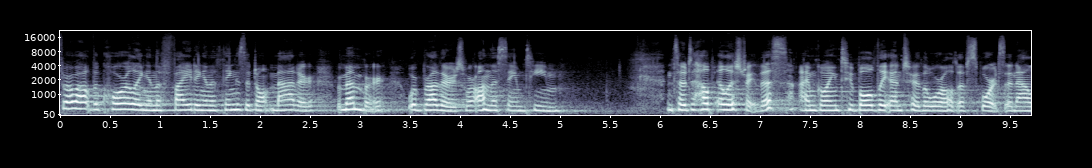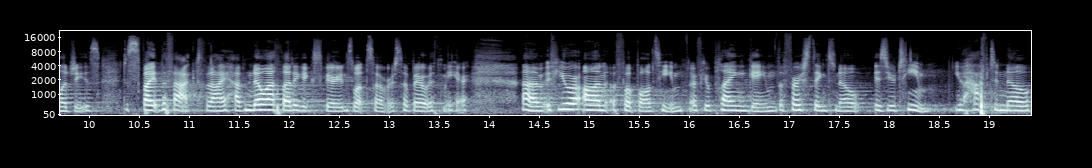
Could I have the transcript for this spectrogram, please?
Throw out the quarreling and the fighting and the things that don't matter. Remember, we're brothers, we're on the same team. And so, to help illustrate this, I'm going to boldly enter the world of sports analogies, despite the fact that I have no athletic experience whatsoever, so bear with me here. Um, if you are on a football team, or if you're playing a game, the first thing to know is your team. You have to know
